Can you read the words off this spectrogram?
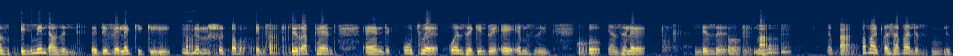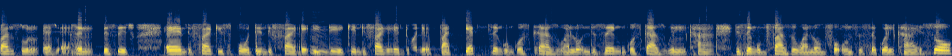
Ezinye imindawo zilivele gigilushotherapent mhm. and kuthiwe kwenzeka into e-, emzini. Kunyanzeleka nezinto amaxesha apha ndifansula besitsho um ndifake isport ndifake iteki ndifake ntoni but yet ndisengunkosikazi walo ndisengunkosikazi weli khaya ndisengumfazi walo mfo unzise kweli khaya. So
